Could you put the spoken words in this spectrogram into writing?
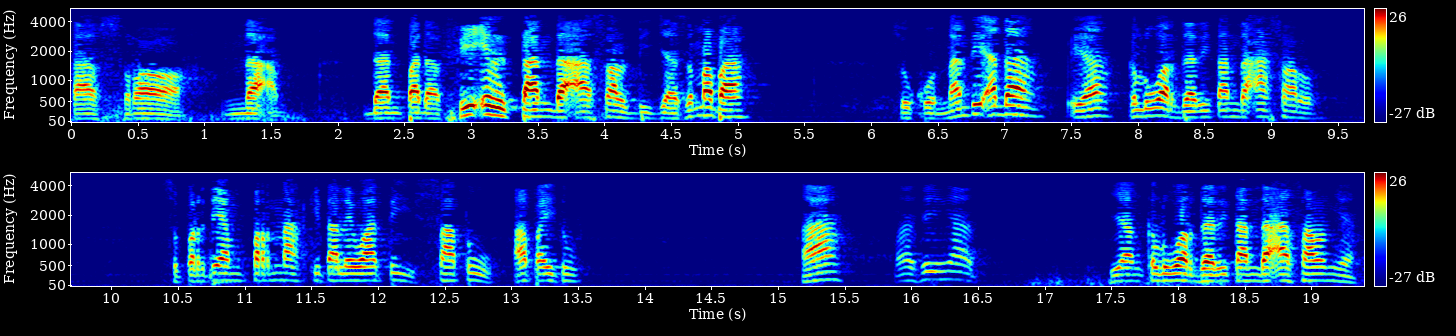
Kasrah. Naam. Dan pada fi'il tanda asal di jazm apa? Sukun. Nanti ada ya keluar dari tanda asal. Seperti yang pernah kita lewati. Satu. Apa itu? Hah? Masih ingat? Yang keluar dari tanda asalnya.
